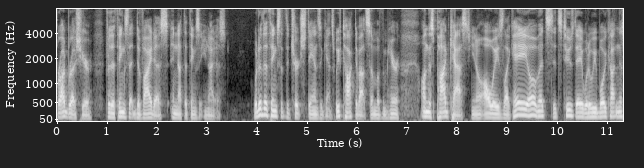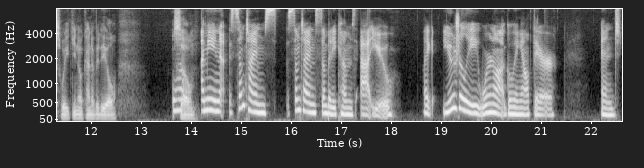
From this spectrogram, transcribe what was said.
broad brush here, for the things that divide us and not the things that unite us. What are the things that the church stands against? We've talked about some of them here on this podcast. You know, always like, "Hey, oh, it's it's Tuesday. What are we boycotting this week?" You know, kind of a deal. so I mean, sometimes sometimes somebody comes at you. Like usually we're not going out there and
